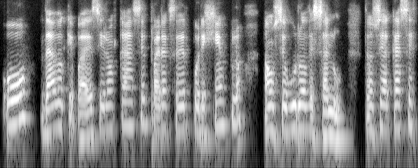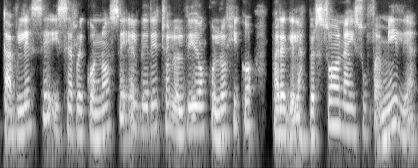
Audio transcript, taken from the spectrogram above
o, dado que padecieron cáncer, para acceder, por ejemplo, a un seguro de salud. Entonces, acá se establece y se reconoce el derecho al olvido oncológico para que las personas y su familia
